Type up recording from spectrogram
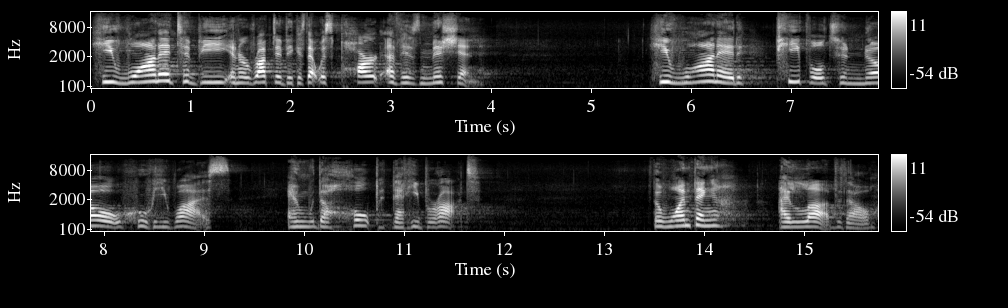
He wanted to be interrupted because that was part of his mission. He wanted people to know who he was and the hope that he brought. The one thing I love, though,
